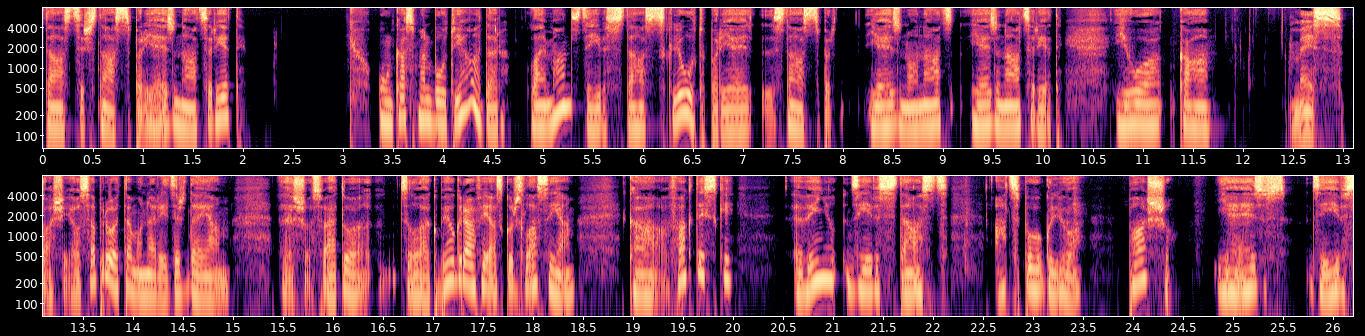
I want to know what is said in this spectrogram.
stāsts ir stāsts par Jēzu nācerieti, un kas man būtu jādara, lai mans dzīves stāsts kļūtu par jē, stāsts par Jēzu no nāc, Jēzu nācerieti, jo, kā mēs paši jau saprotam un arī dzirdējām eh, šo svēto cilvēku biogrāfijās, kuras lasījām, kā faktiski viņu dzīves stāsts atspoguļo pašu Jēzus dzīves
